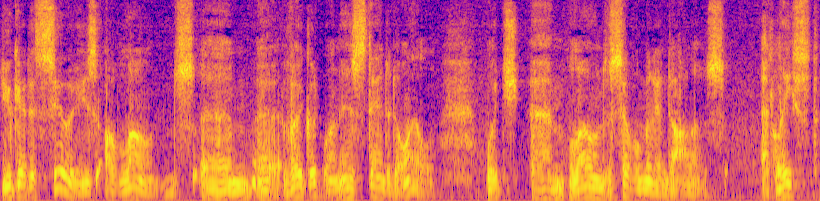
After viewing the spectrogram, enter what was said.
you get a series of loans. Um, a very good one is Standard Oil, which um, loaned several million dollars, at least,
